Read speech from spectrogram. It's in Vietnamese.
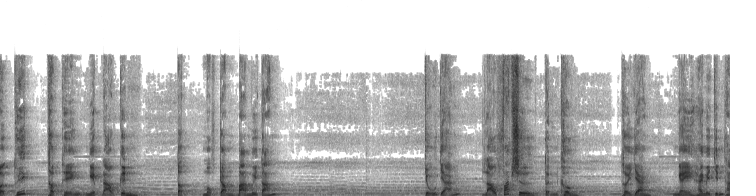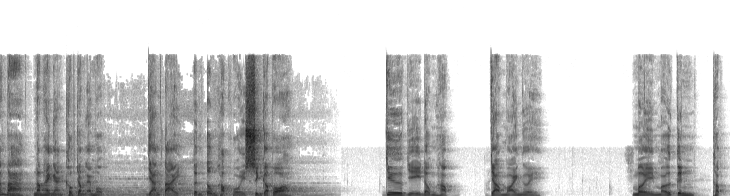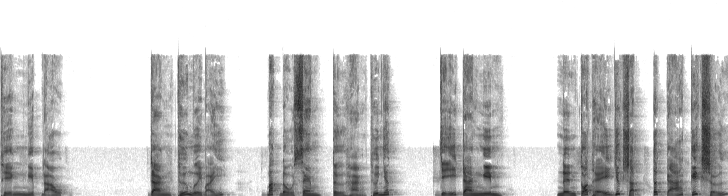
Phật Thuyết Thập Thiện Nghiệp Đạo Kinh, Tập 138 Chủ giảng, Lão Pháp Sư Tịnh Không. Thời gian, Ngày 29 tháng 3 năm 2001 Giảng tại Tịnh Tông Học hội Singapore. Chư vị đồng học, Chào mọi người. Mời mở kinh Thập Thiện Nghiệp Đạo. Trang thứ 17 Bắt đầu xem từ hàng thứ nhất. Chỉ trang nghiêm, Nên có thể dứt sạch tất cả kiết sử.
